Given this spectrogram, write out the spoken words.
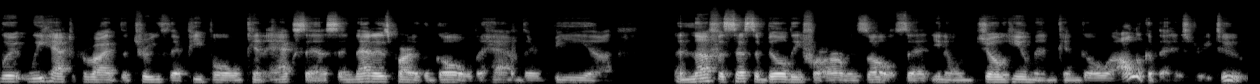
we, we have to provide the truth that people can access, and that is part of the goal to have there be uh, enough accessibility for our results that you know Joe Human can go. I'll look up that history too,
